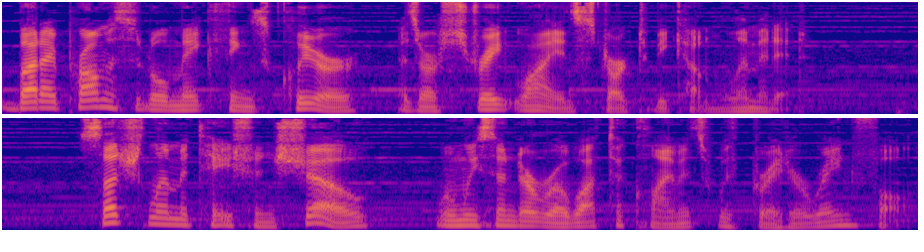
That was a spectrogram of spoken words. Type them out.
but I promise it'll make things clearer as our straight lines start to become limited. Such limitations show when we send our robot to climates with greater rainfall.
